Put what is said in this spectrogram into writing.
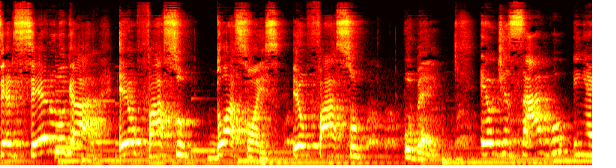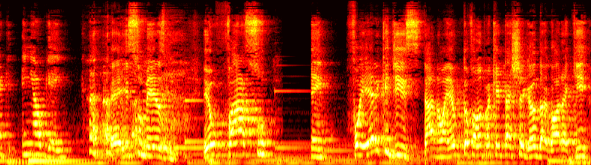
Terceiro lugar, eu faço doações, eu faço o bem. Eu desago em, em alguém. é isso mesmo. Eu faço bem. Foi ele que disse, tá? Não é eu que estou falando para quem está chegando agora aqui.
